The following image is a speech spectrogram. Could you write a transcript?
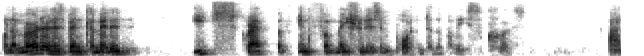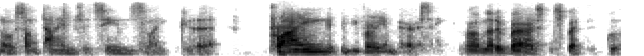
When a murder has been committed, each scrap of information is important to the police. Of course. I know sometimes it seems like uh, prying. It can be very embarrassing. Well, I'm not embarrassed, Inspector. Good.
